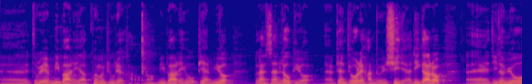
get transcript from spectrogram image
အဲသူတို့ရဲ့မိဘတွေကခွင့်မပြုတဲ့အခါပေါ့နော်မိဘတွေကိုပြန်ပြီးတော့လန်ဆန်လုပ်ပြီးတော့အဲပြန်ပြောတဲ့ဟာမျိုးတွေရှိတယ်အဓိကတော့အဲဒီလိုမျိုး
